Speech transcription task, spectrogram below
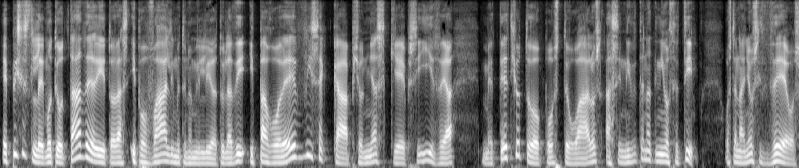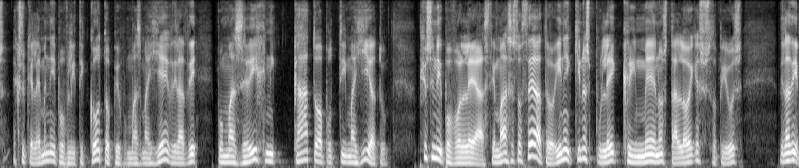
Επίσης λέμε ότι ο τάδε ρήτορας υποβάλλει με την ομιλία του, δηλαδή υπαγορεύει σε κάποιον μια σκέψη ή ιδέα με τέτοιο τρόπο ώστε ο άλλος ασυνείδητα να την υιοθετεί, ώστε να νιώσει δέος. Εξού και λέμε είναι υποβλητικό τοπίο που μας μαγεύει, δηλαδή που μας ρίχνει κάτω από τη μαγεία του. Ποιος είναι ο υποβολέας, θυμάσαι στο θέατρο. Είναι εκείνος που λέει κρυμμένος τα λόγια στους ηθοποιούς. Δηλαδή,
